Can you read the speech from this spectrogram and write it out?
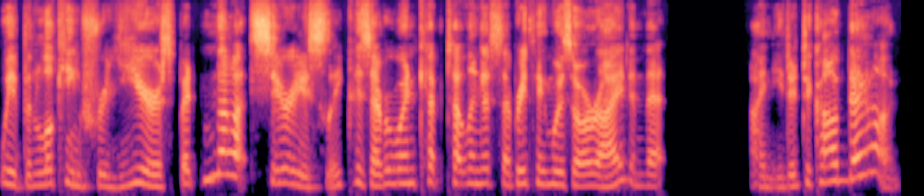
we'd been looking for years, but not seriously, because everyone kept telling us everything was all right and that I needed to calm down.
